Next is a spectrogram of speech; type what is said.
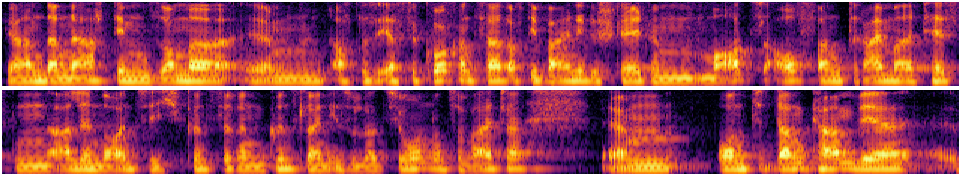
Wir haben dann nach dem Sommer ähm, auch das erste Chorkonzert auf die Beine gestellt, mit Mordsaufwand, dreimal testen, alle 90 Künstlerinnen und Künstler in Isolation und so weiter. Ähm, und dann kamen wir äh,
